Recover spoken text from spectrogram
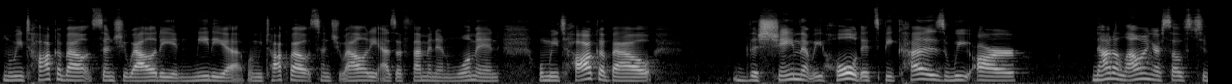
when we talk about sensuality in media, when we talk about sensuality as a feminine woman, when we talk about the shame that we hold, it's because we are not allowing ourselves to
